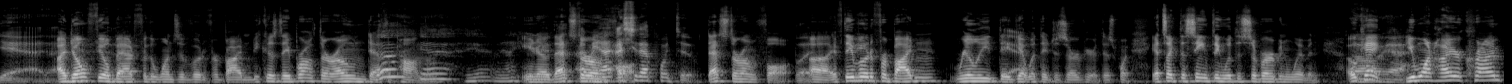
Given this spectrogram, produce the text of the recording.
Yeah, I don't feel bad for the ones that voted for Biden because they brought their own death upon them. yeah, yeah. I mean, I You know, that's I their mean, own I, I see that point too. That's their own fault. But, uh, if they I mean- voted for Biden, really, they Yeah. get what they deserve here at this point. It's like the same thing with the suburban women. Okay, Oh, yeah. you want higher crime,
